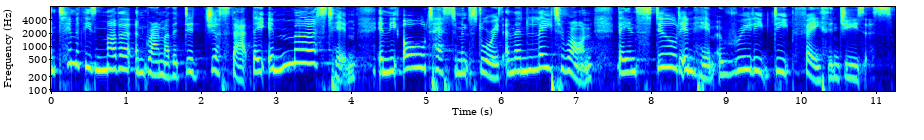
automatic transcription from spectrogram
And Timothy's mother and grandmother did just that. They immersed him in the Old Testament stories, and then later on, they instilled in him a really deep faith in Jesus.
